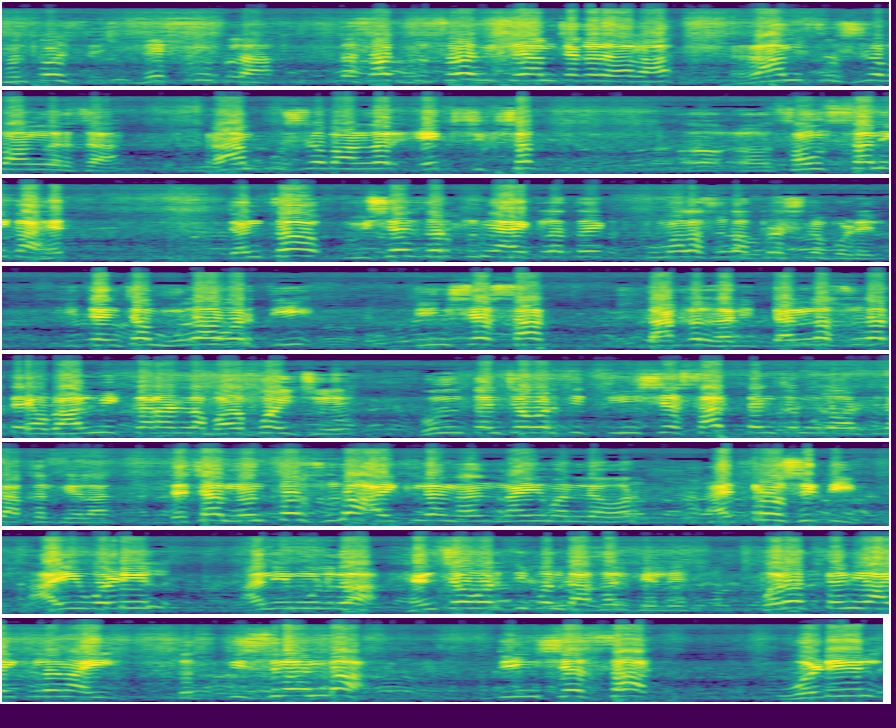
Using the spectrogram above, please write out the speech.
संतोष देशमुखला तसाच दुसरा विषय आमच्याकडे झाला रामकृष्ण बांगरचा. रामकृष्ण बांगर एक शिक्षक संस्थानिक आहेत. त्यांचा विषय जर तुम्ही ऐकला तर एक तुम्हाला सुद्धा प्रश्न पडेल की त्यांच्या मुलावरती तीनशे सात दाखल झाली. त्यांना सुद्धा त्या वाल्मिक कराडला बळकवायची आहे. म्हणून त्यांच्यावरती तीनशे सात त्यांच्या मुलावरती दाखल केला. त्याच्यानंतर सुद्धा ऐकल्या नाही म्हणल्यावर अॅट्रॉसिटी आई वडील आणि मुलगा ह्यांच्यावरती पण दाखल केले. परत त्यांनी ऐकलं नाही तर तिसऱ्यांदा तीनशे सात वडील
